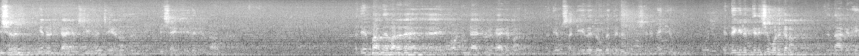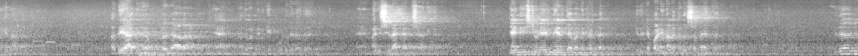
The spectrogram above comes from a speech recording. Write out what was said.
ഈശ്വരൻ ഇങ്ങനെ ഒരു കാര്യം ചെയ്യുക ചെയ്യണമെന്ന് ഡിസൈൻ ചെയ്തിട്ടുണ്ടാവും. അദ്ദേഹം പറഞ്ഞത് വളരെ ഇമ്പോർട്ടന്റ് ആയിട്ടുള്ള കാര്യമാണ്. അദ്ദേഹം സംഗീത ലോകത്തിനും സിനിമയ്ക്കും എന്തെങ്കിലും തിരിച്ചു കൊടുക്കണം എന്ന് ആഗ്രഹിക്കുന്ന ആളാണ്. അതേ ആഗ്രഹമുള്ള ഒരാളാണ് ഞാൻ. അതുകൊണ്ട് എനിക്ക് കൂടുതൽ മനസ്സിലാക്കാൻ സാധിക്കും. ഞാൻ ഈ സ്റ്റുഡിയോയിൽ നേരത്തെ വന്നിട്ടുണ്ട്. ഇതിന്റെ പണി നടക്കുന്ന സമയത്ത്. ഇത് ഒരു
